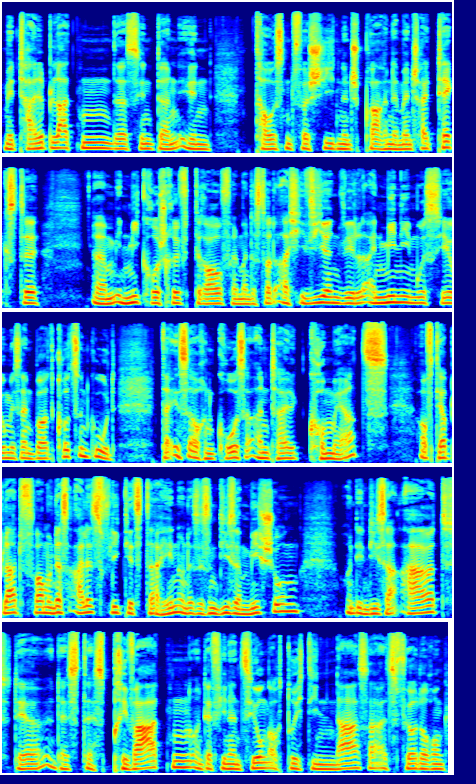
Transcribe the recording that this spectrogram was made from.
Metallplatten, das sind dann in tausend verschiedenen Sprachen der Menschheit Texte ähm, in Mikroschrift drauf, wenn man das dort archivieren will. Ein Mini-Museum ist ein Bord, kurz und gut. Da ist auch ein großer Anteil Kommerz auf der Plattform und das alles fliegt jetzt dahin und es ist in dieser Mischung und in dieser Art der, des, des Privaten und der Finanzierung auch durch die NASA als Förderung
